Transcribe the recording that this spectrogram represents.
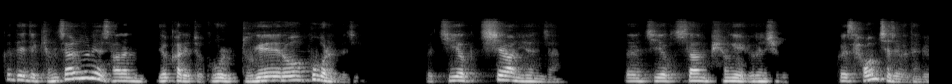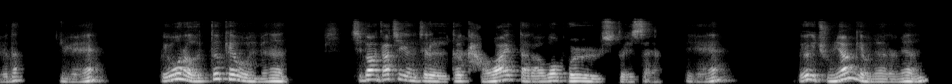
근데 이제 경찰위원회에서 하는 역할이 있죠. 그걸 두 개로 구분한 거지. 그 지역 치안위원장, 그다음에 지역 치안 평해 이런 식으로. 그게 4원체제가 된 거거든. 이게. 이거는 어떻게 보면은 지방 자치경찰을 더 강화했다라고 볼 수도 있어요. 이게. 여기 중요한 게 뭐냐면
